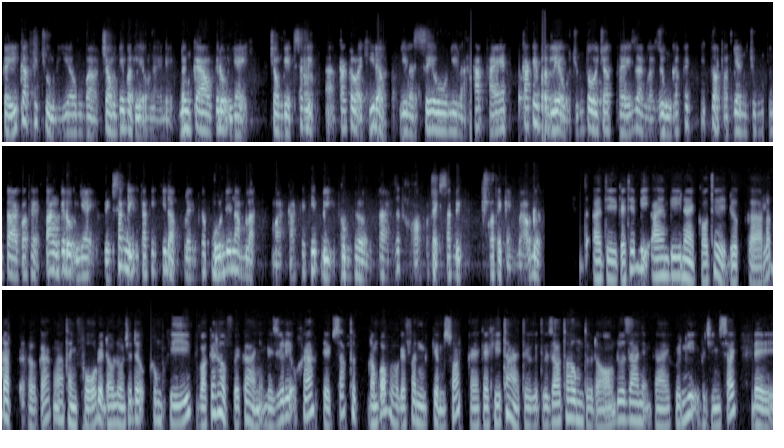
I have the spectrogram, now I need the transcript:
cấy các cái chùm ion vào trong cái vật liệu này để nâng cao cái độ nhạy trong việc xác định à, các cái loại khí độc như là CO như là H2S các cái vật liệu của chúng tôi cho thấy rằng là dùng các cái kỹ thuật hạt nhân, chúng chúng ta có thể tăng cái độ nhạy việc xác định các cái khí độc lên gấp 4 đến 5 lần mà các cái thiết bị thông thường chúng ta rất khó có thể xác định, có thể cảnh báo được. À, thì cái thiết bị IMB này có thể được uh, lắp đặt ở các uh, thành phố để đo lường chất lượng không khí và kết hợp với cả những cái dữ liệu khác để xác thực đóng góp vào cái phần kiểm soát cái cái khí thải từ từ giao thông từ đó đưa ra những cái khuyến nghị và chính sách để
